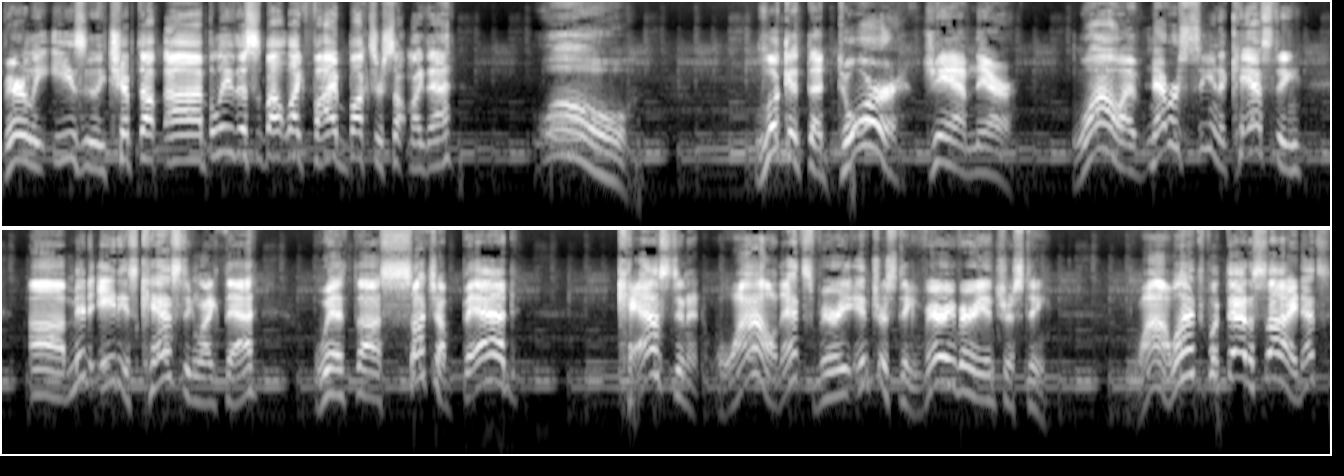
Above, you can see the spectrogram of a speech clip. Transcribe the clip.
fairly easily chipped up. Uh, I believe this is about like five bucks or something like that. Whoa. Look at the door jamb there. Wow, I've never seen a casting, uh, mid 80s casting like that with uh, such a bad cast in it. Wow, that's very interesting. Very, very interesting. Wow, we'll have to put that aside. That's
